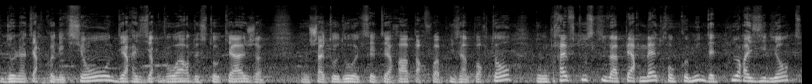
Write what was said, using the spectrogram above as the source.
de l'interconnexion, des réservoirs de stockage, euh, châteaux d'eau, etc., parfois plus importants. Donc bref, tout ce qui va permettre aux communes d'être plus résilientes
